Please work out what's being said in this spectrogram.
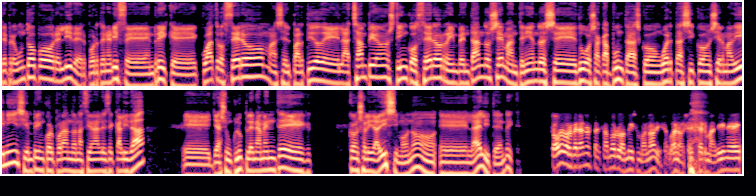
Te pregunto por el líder, por Tenerife, Enrique. 4-0, más el partido de la Champions, 5-0, reinventándose, manteniendo ese dúo sacapuntas con Huertas y con Siermadini, siempre incorporando nacionales de calidad. Eh, ya es un club plenamente consolidadísimo, ¿no? Eh, en la élite, Enrique. todos los veranos pensamos lo mismo, ¿no? Dice, bueno, ese Sermadine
